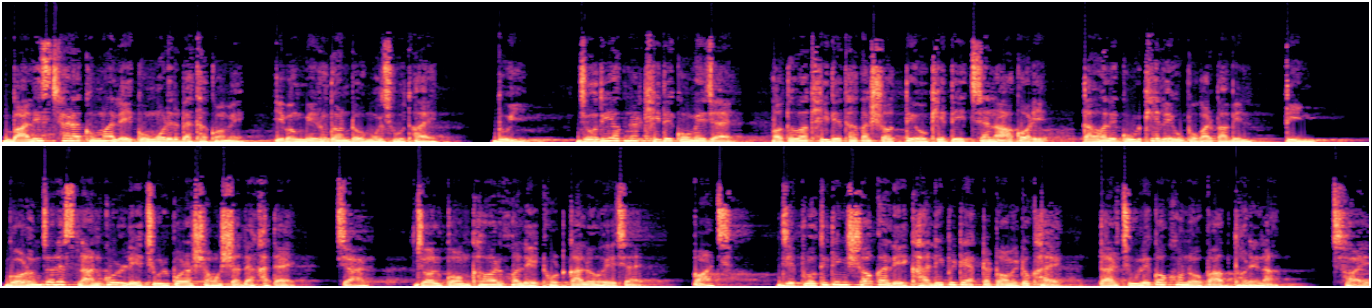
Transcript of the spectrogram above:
বালিশ ছাড়া ঘুমালে কোমরের ব্যথা কমে এবং মেরুদণ্ড মজবুত হয়। দুই, যদি আপনার খিদে কমে যায় অথবা খিদে থাকা সত্ত্বেও খেতে ইচ্ছা না করে, তাহলে গুড় খেলে উপকার পাবেন। তিন, গরম জলে স্নান করলে চুল পড়ার সমস্যা দেখা দেয়। চার, জল কম খাওয়ার ফলে ঠোঁট কালো হয়ে যায়। পাঁচ, যে প্রতিদিন সকালে খালি পেটে একটা টমেটো খায়, তার চুলে কখনো পাক ধরে না। ছয়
